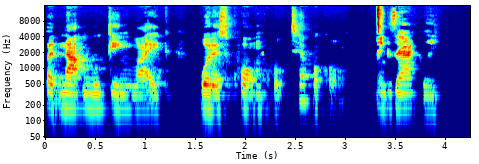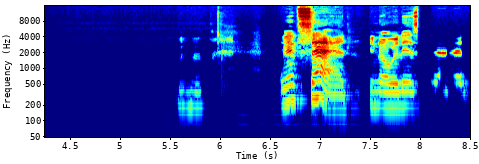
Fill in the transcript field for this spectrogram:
but not looking like what is quote unquote typical. Exactly. Hmm And it's sad. You know, it is sad.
